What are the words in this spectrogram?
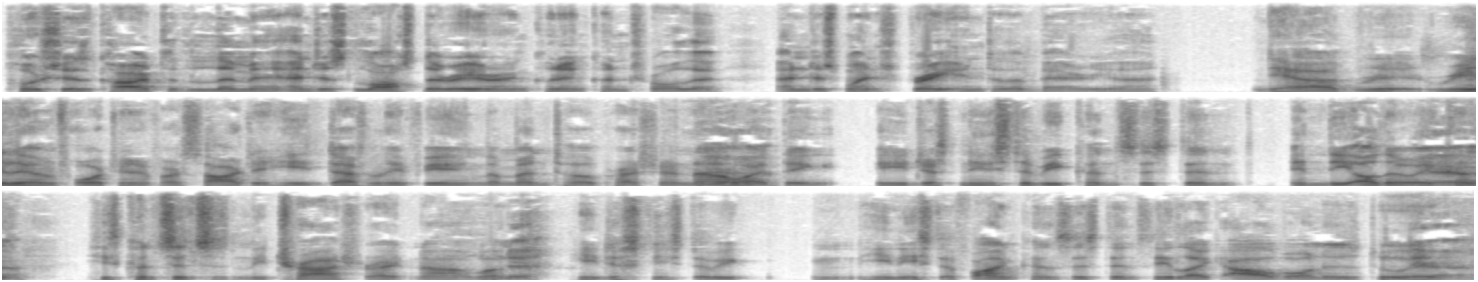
push his car to the limit and just lost the rear and couldn't control it and just went straight into the barrier. Yeah, re- really unfortunate for Sargeant. He's definitely feeling the mental pressure now. I think he just needs to be consistent in the other way because Yeah. He's consistently trash right now. But Yeah. he just needs to be. He needs to find consistency like Albon is doing, Yeah.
